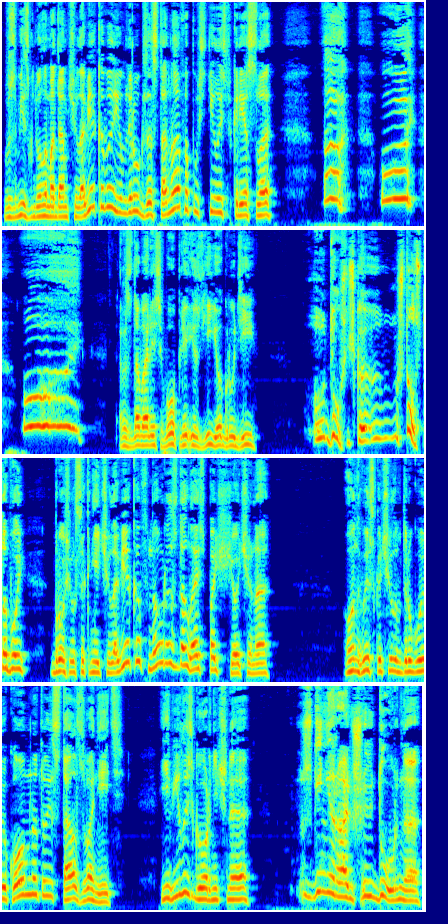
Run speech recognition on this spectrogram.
— взвизгнула мадам Человекова и, вдруг застонав, опустилась в кресло. — Ах, ой, ой! — раздавались вопли из ее груди. — Душечка, что с тобой? — бросился к ней Человеков, но раздалась пощечина. Он выскочил в другую комнату и стал звонить. Явилась горничная. — С генеральшей дурно,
